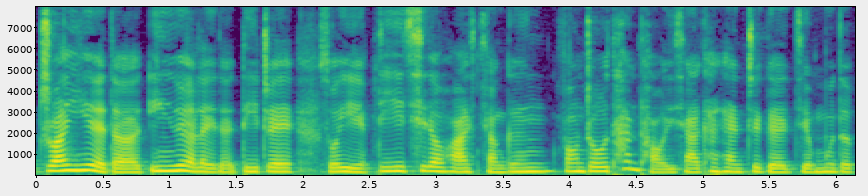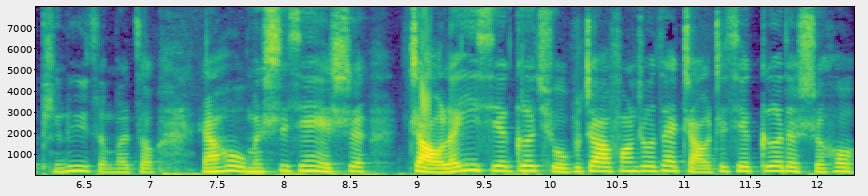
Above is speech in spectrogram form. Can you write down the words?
专业的音乐类的 DJ，所以第一期的话，想跟方舟探讨一下，看看这个节目的频率怎么走。然后我们事先也是找了一些歌曲，我不知道方舟在找这些歌的时候，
